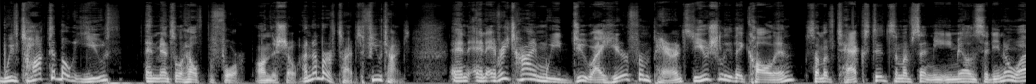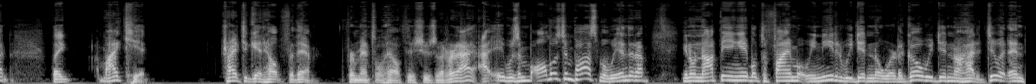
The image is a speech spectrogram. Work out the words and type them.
we've talked about youth and mental health before on the show a number of times, a few times. And, and every time we do, I hear from parents. Usually they call in. Some have texted. Some have sent me email and said, you know what? Like my kid tried to get help for them for mental health issues. Whatever. I, I, it was almost impossible. We ended up, you know, not being able to find what we needed. We didn't know where to go. We didn't know how to do it. And,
